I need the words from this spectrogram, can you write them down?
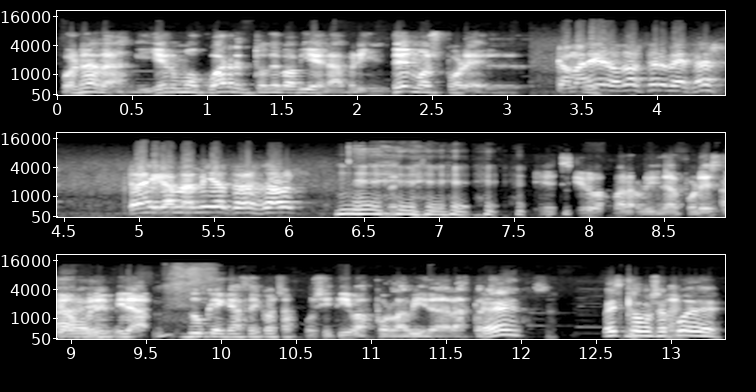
Pues nada, Guillermo IV de Baviera, brindemos por él. Camarero, dos cervezas. Tráigame a mí otras dos. Que sirva para brindar por este Ay. hombre. Mira, Duque que hace cosas positivas por la vida de las ¿Eh? personas. ¿Ves cómo se puede?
